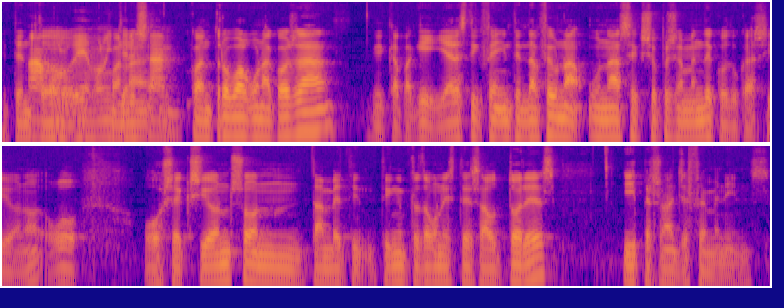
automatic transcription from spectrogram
Intento, ah, molt bé, molt quan, interessant. Quan trobo alguna cosa, cap aquí. I ara estic fent, intentant fer una, una secció precisament de coeducació, no? O, o seccions on també tinguin protagonistes autores i personatges femenins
